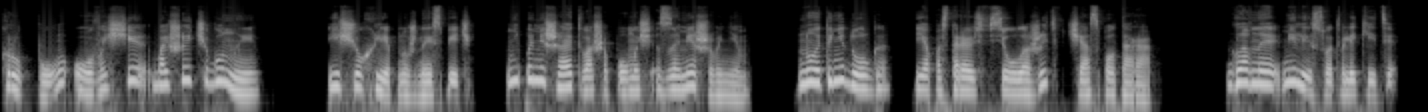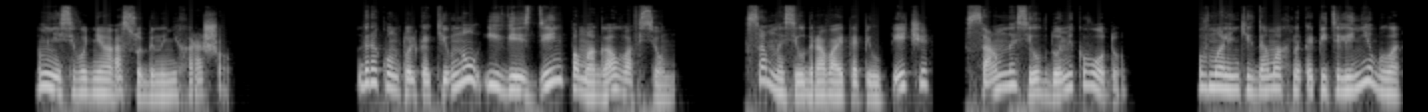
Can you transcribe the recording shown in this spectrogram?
Крупу, овощи, большие чугуны. Еще хлеб нужно испечь. Не помешает ваша помощь с замешиванием. Но это недолго. Я постараюсь все уложить в час-полтора. Главное, Мелиссу отвлеките. Мне сегодня особенно нехорошо. Дракон только кивнул и весь день помогал во всем. Сам носил дрова и топил печи, сам носил в домик воду. В маленьких домах накопителей не было,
